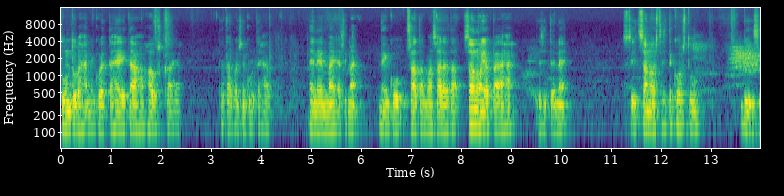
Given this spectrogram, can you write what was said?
tuntui vähän niinku, että hei, tää on hauskaa ja tätä voisi niinku tehdä enemmän. Ja sitten mä niinku saatan vaan saada sanoja päähän ja sitten ne siitä sanoista sitten koostuu biisi.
